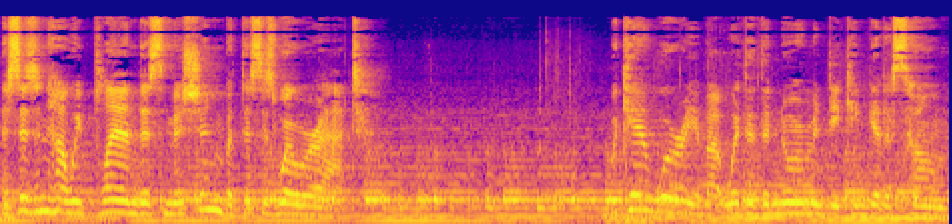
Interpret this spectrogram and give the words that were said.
This isn't how we planned this mission, but this is where we're at. We can't worry about whether the Normandy can get us home.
